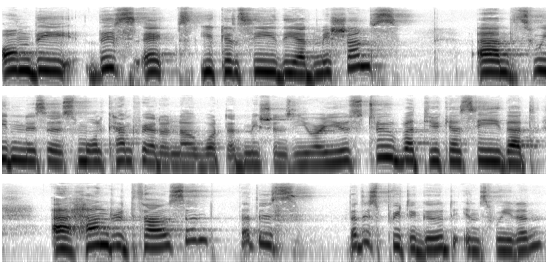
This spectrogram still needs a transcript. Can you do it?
On the this X, you can see the admissions and Sweden is a small country. I don't know what admissions you are used to, but you can see that hundred thousand. That is that is pretty good in Sweden.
